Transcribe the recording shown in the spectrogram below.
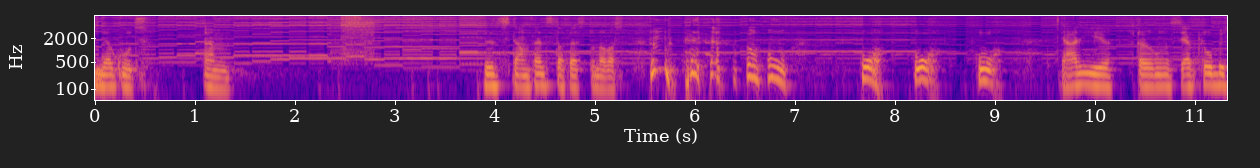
Ja gut. Ähm. Sitzt da am Fenster fest oder was? hoch, hoch, hoch. Ja, die Steuerung ist sehr klobig.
